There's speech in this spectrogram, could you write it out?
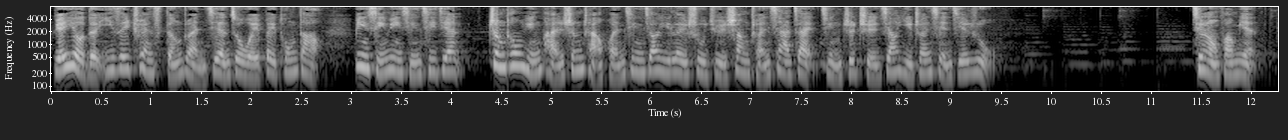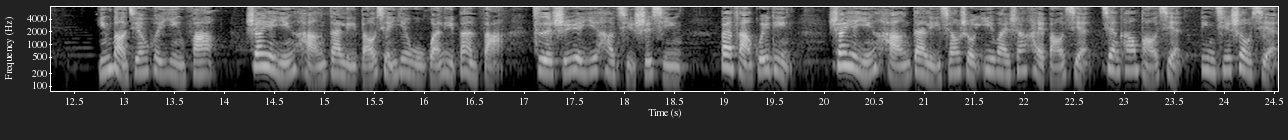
原有的 EasyTrans 等软件作为备通道。并行运行期间，正通云盘生产环境交易类数据上传下载仅支持交易专线接入。金融方面，银保监会印发《商业银行代理保险业务管理办法》，自十月一号起施行。办法规定。商业银行代理销售意外伤害保险、健康保险、定期寿险、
